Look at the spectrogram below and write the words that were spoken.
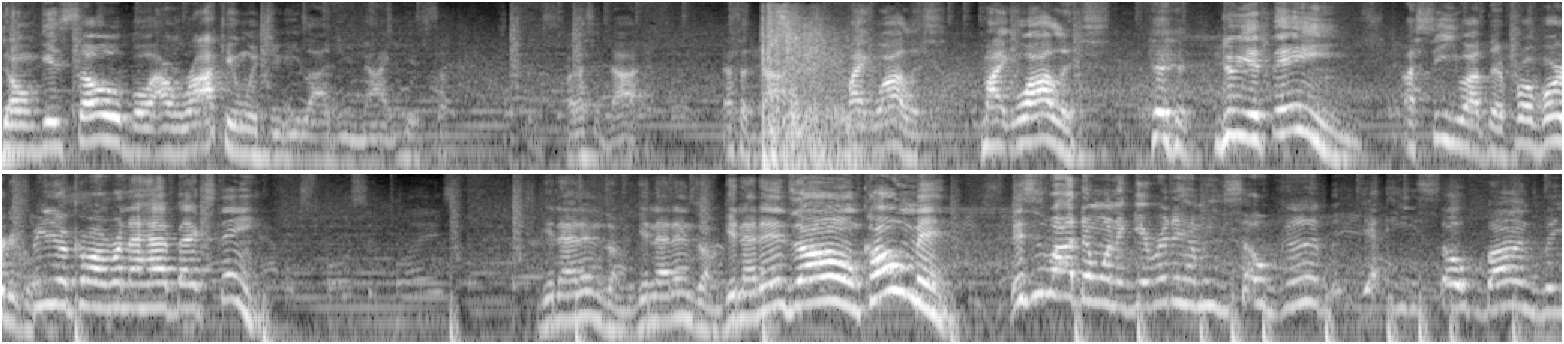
Don't get sold, boy. I'm rocking with you, Eli. Do not get sold. Oh, that's a dot. That's a dot. Mike Wallace. Mike Wallace. Do your thing. I see you out there for a vertical. You come on run that halfback sting. Get in that end zone. Get in that end zone. Get in that end zone. Coleman. This is why I don't want to get rid of him. He's so good, but yet he's so buns, but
